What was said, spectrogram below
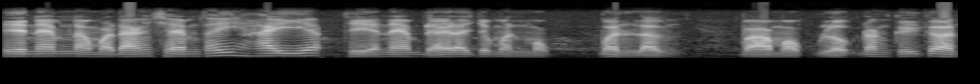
thì anh em nào mà đang xem thấy hay á thì anh em để lại cho mình một bình luận và một lượt đăng ký kênh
